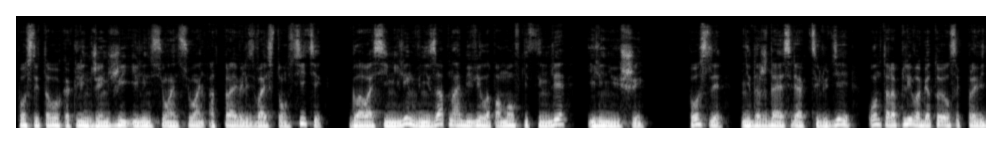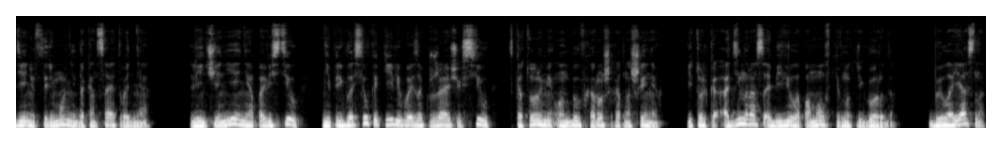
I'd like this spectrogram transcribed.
После того, как Лин Джэньджи и Лин Сюань Сюань отправились в Айстоун-Сити, глава семьи Лин внезапно объявил о помолвке Цинле и Лин Юйши. После, не дожидаясь реакции людей, он торопливо готовился к проведению церемонии до конца этого дня. Лин Ченье не оповестил, не пригласил какие-либо из окружающих сил, с которыми он был в хороших отношениях, и только один раз объявил о помолвке внутри города. Было ясно,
